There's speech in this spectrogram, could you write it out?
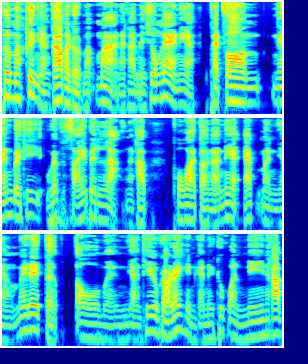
พิ่มมากขึ้นอย่างก้าวกระโดดมากๆนะครับ ในช่วงแรกเนี่ยแพลตฟอร์มเน้นไปที่เว็บไซต์เป็นหลักนะครับ เพราะว่าตอนนั้นเนี่ยแอปมันยังไม่ได้เติบโตเหมือนอย่างที่เราได้เห็นกันในทุกวันนี้นะครับ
